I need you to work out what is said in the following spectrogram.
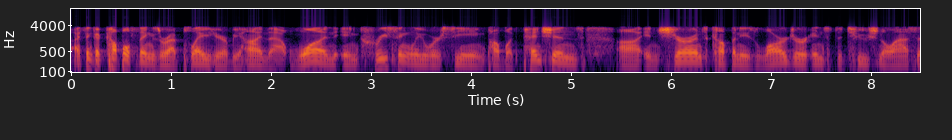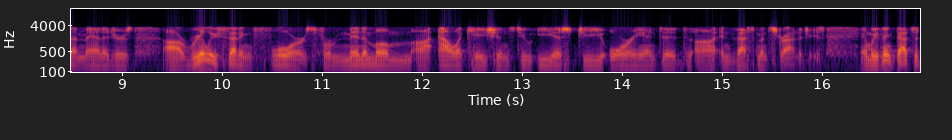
I think a couple things are at play here behind that. One, increasingly we're seeing public pensions, uh, insurance companies, larger institutional asset managers managers, uh, really setting floors for minimum uh, allocations to ESG oriented uh, investment strategies. And we think that's a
